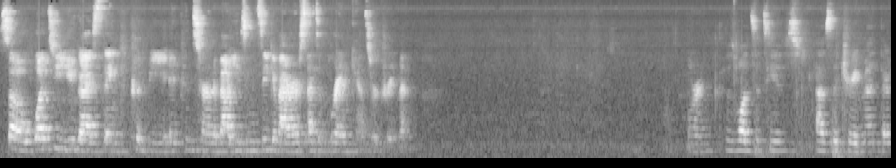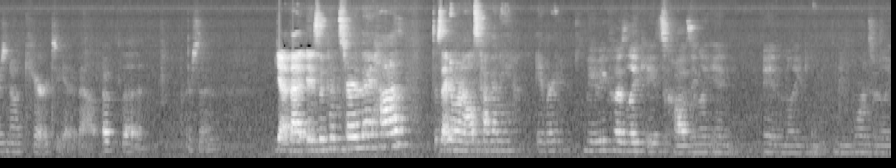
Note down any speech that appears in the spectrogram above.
So what do you guys think could be a concern about using Zika virus as a brain cancer treatment? Because once it's used as the treatment, there's no cure to get it out of the person. Yeah, that is a concern they had. Does anyone else have any, Avery? Maybe because like it's causing like in in like newborns or like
